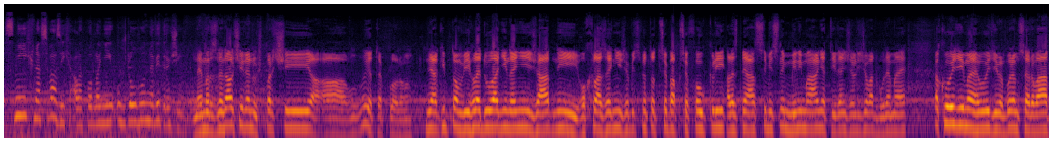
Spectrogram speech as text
Sníh na svazích ale podle ní už dlouho nevydrží. Nemrzne, další den už prší a, a je teplo. No. Nějakým tom výhledu ani není žádný ochlazení, že bychom to třeba přefoukli, ale já si myslím minimálně týden, že lyžovat budeme. Tak uvidíme, uvidíme, budeme se rvát.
